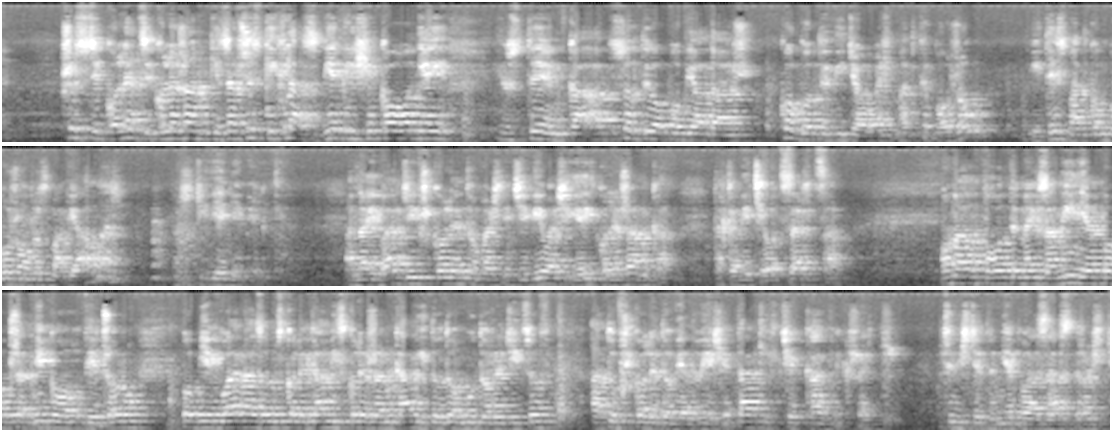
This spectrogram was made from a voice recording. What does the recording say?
Wszyscy koledzy, koleżanki ze wszystkich klas biegli się koło niej. Justynka, a co ty opowiadasz? Kogo ty widziałaś? Matkę Bożą? I ty z Matką Bożą rozmawiałaś? No zdziwienie wielkie. A najbardziej w szkole to właśnie dziwiła się jej koleżanka, taka wiecie, od serca. Ona po tym egzaminie poprzedniego wieczoru pobiegła razem z kolegami, z koleżankami do domu, do rodziców, a tu w szkole dowiaduje się takich ciekawych rzeczy. Oczywiście to nie była zazdrość,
